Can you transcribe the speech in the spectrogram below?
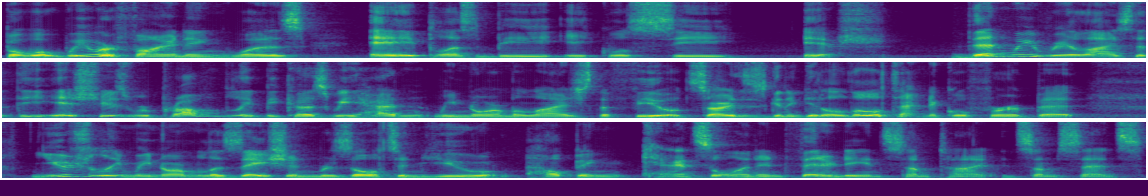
But what we were finding was a plus b equals c ish. Then we realized that the issues were probably because we hadn't renormalized the field. Sorry, this is going to get a little technical for a bit. Usually renormalization results in you helping cancel an infinity in some time in some sense.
